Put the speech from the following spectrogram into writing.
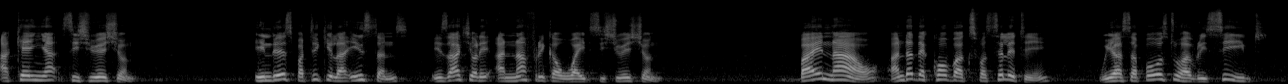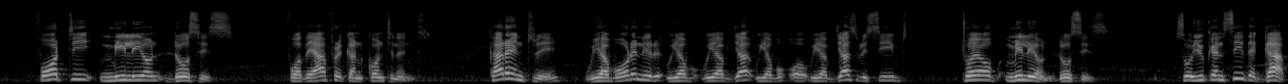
a Kenya situation. In this particular instance, is actually an Africa-wide situation. By now, under the COVAX facility, we are supposed to have received 40 million doses for the African continent. Currently, we have already we have we have we have we have just received 12 million doses. So you can see the gap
